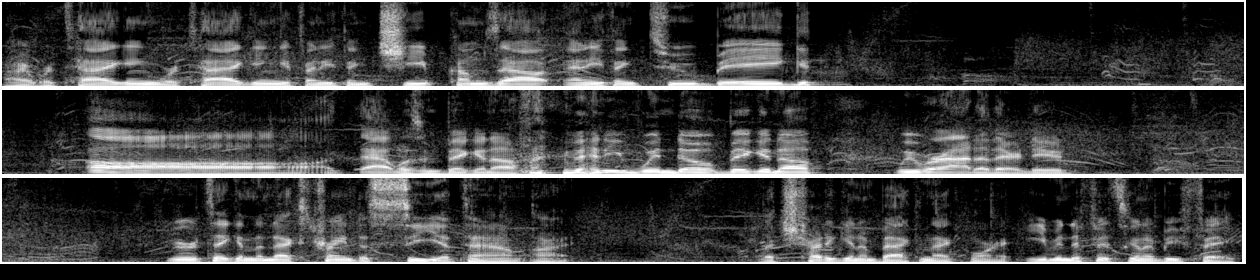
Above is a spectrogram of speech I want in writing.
All right, we're tagging, we're tagging. If anything cheap comes out, anything too big, Oh, that wasn't big enough. Any window big enough, we were out of there, dude. We were taking the next train to see a town. All right. Let's try to get him back in that corner, even if it's going to be fake.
